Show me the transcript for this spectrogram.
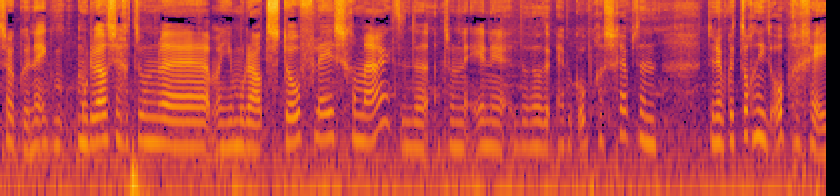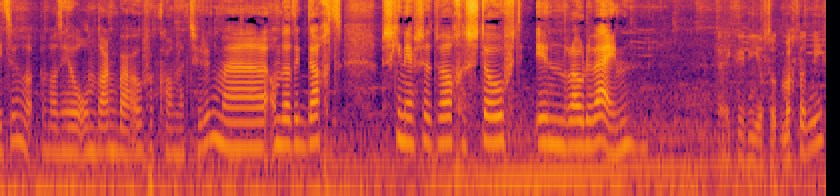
Zou kunnen. Ik moet wel zeggen, toen we, je moeder had stoofvlees gemaakt. En de, toen in, dat had, heb ik opgeschept. En toen heb ik het toch niet opgegeten. Wat heel ondankbaar overkwam natuurlijk. Maar omdat ik dacht, misschien heeft ze het wel gestoofd in rode wijn. Ja, ik weet niet of dat... Mag dat niet?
